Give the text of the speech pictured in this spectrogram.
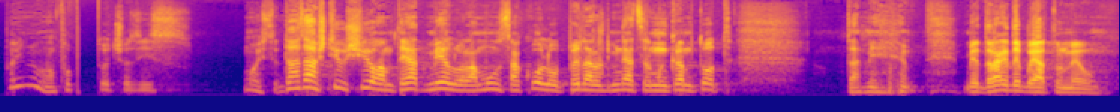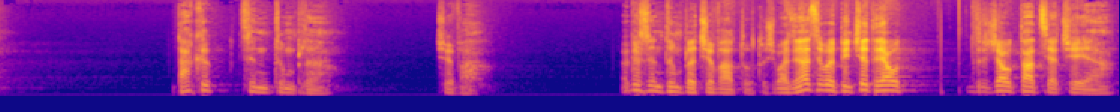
Păi nu, am făcut tot ce a zis Moise. Da, da, știu și eu, am tăiat mielul, l-am uns acolo, până la dimineață îl mâncăm tot. Dar mi-e, mi-e drag de băiatul meu. Dacă se întâmplă ceva, dacă se întâmplă ceva totuși, imaginați-vă prin ce treceau, treceau tații aceia.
